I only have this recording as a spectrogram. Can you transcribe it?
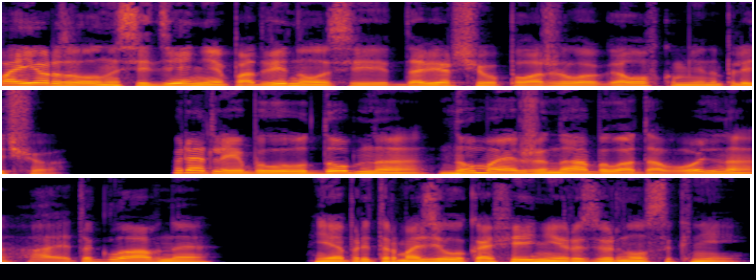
Поерзала на сиденье, подвинулась и доверчиво положила головку мне на плечо. Вряд ли ей было удобно, но моя жена была довольна, а это главное. Я притормозил у кофейни и развернулся к ней.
